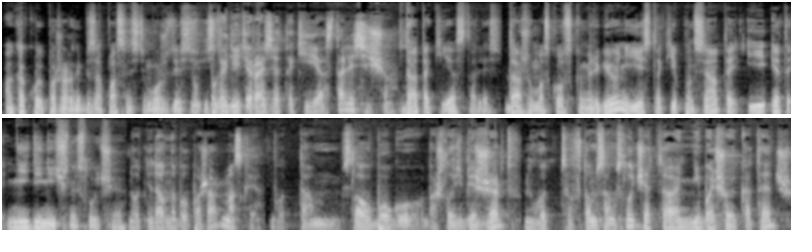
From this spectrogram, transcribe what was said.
О какой пожарной безопасности возможности может здесь ну, вести. Погодите, разве такие остались еще? Да, такие остались. Даже в московском регионе есть такие пансионаты, и это не единичный случай. Ну вот недавно был пожар в Москве, вот там, слава богу, обошлось без жертв. Ну вот в том самом случае это небольшой коттедж,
